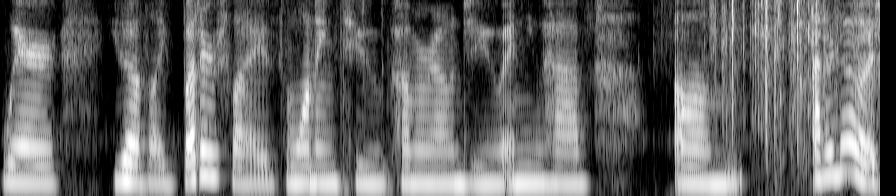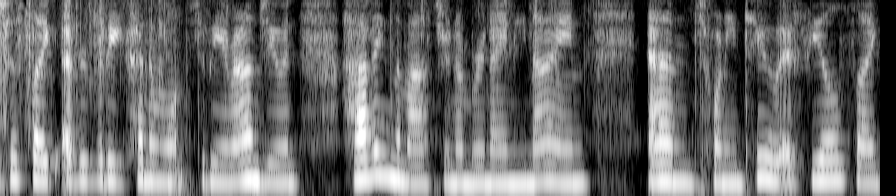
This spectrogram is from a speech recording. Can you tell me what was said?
where you have like butterflies wanting to come around you and you have, um, I don't know, it's just like everybody kind of wants to be around you. And having the master number 99 and 22, it feels like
